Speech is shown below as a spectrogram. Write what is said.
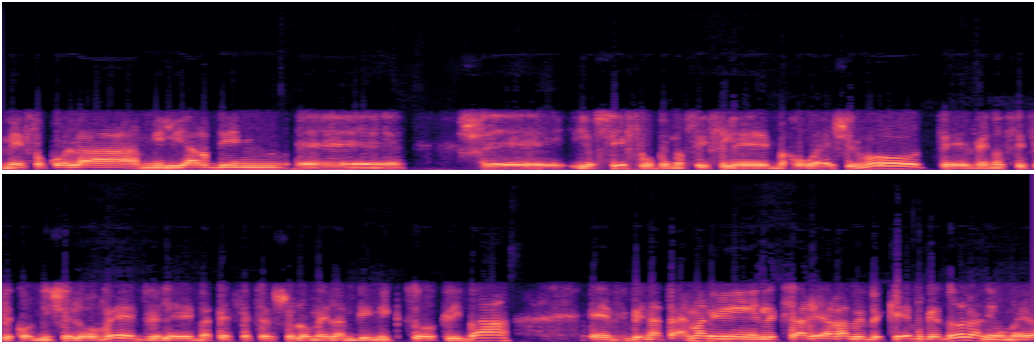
מאיפה כל המיליארדים שיוסיפו, ונוסיף לבחורי הישיבות, אה, ונוסיף לכל מי שלא עובד, ולבתי ספר שלא מלמדים מקצועות ליבה. אה, בינתיים אני, לצערי הרב ובכאב גדול אני אומר,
